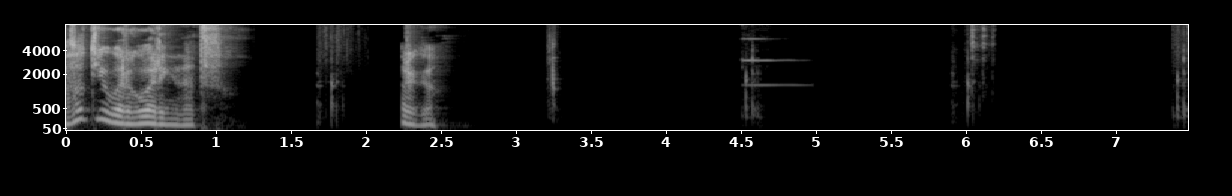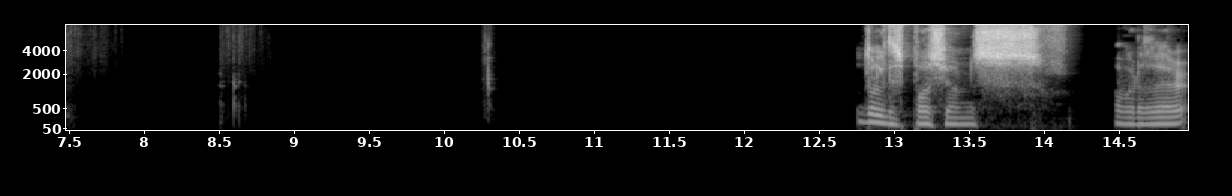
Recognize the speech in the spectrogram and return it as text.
I thought you were wearing that. There you go. Put all these potions over there.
